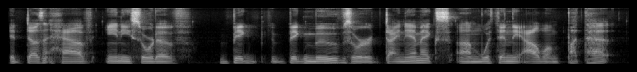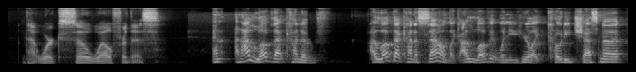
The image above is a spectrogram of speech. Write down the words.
It doesn't have any sort of big big moves or dynamics um, within the album, but that that works so well for this. And and I love that kind of, I love that kind of sound. Like I love it when you hear like Cody Chesnutt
